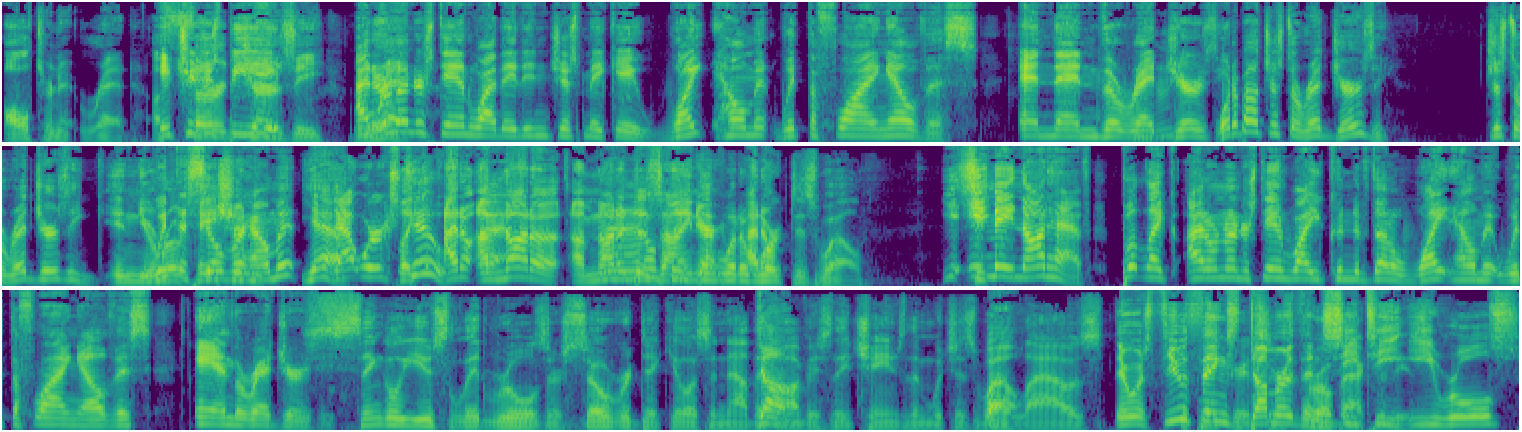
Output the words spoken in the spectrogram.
alternate red, a it should third just be jersey. A, I don't red. understand why they didn't just make a white helmet with the flying Elvis and then the red jersey. Mm-hmm. What about just a red jersey? Just a red jersey in your With the rotation. silver helmet? Yeah, That works Like, too. I don't. I'm Uh, not a. I'm not I a don't designer. think that would I have don't- worked as well. See- it may not have, but like I don't understand why you couldn't have done a white helmet with the flying Elvis and the red jerseys. Single-use lid rules are so ridiculous, and now they've Dumb. obviously changed them, which is what Well, allows. There was few the things dumber than throw back to CTE rules,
